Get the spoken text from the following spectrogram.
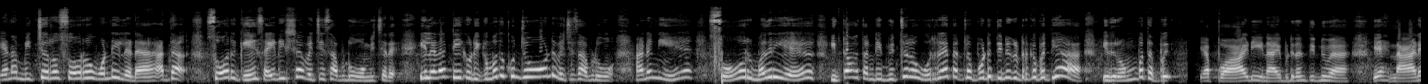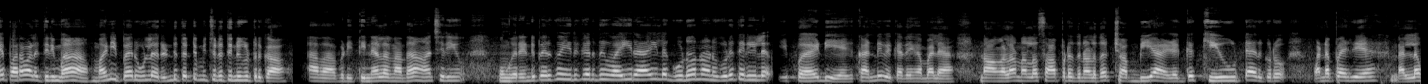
ஏன்னா மிச்சரும் சோறும் ஒன்றும் இல்லைடா அதான் சோறுக்கு சைடிஷாக வச்சு சாப்பிடுவோம் மிச்சரை இல்லைன்னா டீ குடிக்கும் போது கொஞ்சோண்டு வச்சு சாப்பிடுவோம் ஆனால் நீ சோறு மாதிரியே இத்தா தண்டி மிச்சரை ஒரே தட்டில் போட்டு தின்னுக்கிட்டு இருக்க பத்தியா இது ரொம்ப தப்பு எப்போ ஆடி நான் இப்படி தான் தின்னுவேன் ஏ நானே பரவாயில்ல தெரியுமா மணி பேர் உள்ள ரெண்டு தட்டு மிச்சரை தின்னுக்கிட்டு இருக்கா அவள் அப்படி தின்னலனா தான் ஆச்சரியம். உங்கள் ரெண்டு பேருக்கும் இருக்கிறது வயிறா இல்லை குணம்னு கூட தெரியல. இப்போ அடி கண்ணு வைக்காதீங்க மேலே. நாங்களாம் நல்லா சாப்பிட்றதுனால தான் சப்பியாக அழகாக க்யூட்டாக இருக்கிறோம். வண்ணப்பாரு நல்லா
